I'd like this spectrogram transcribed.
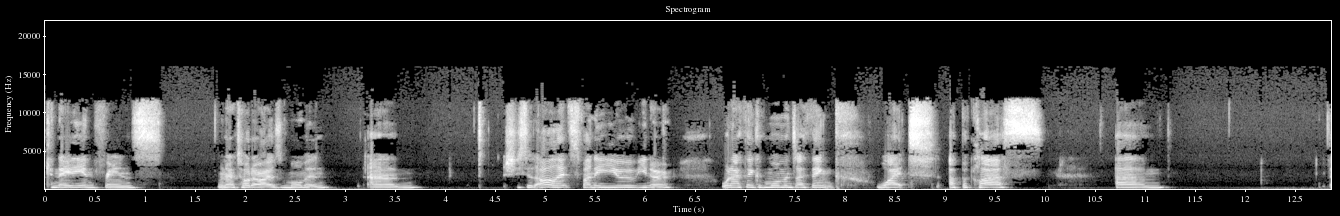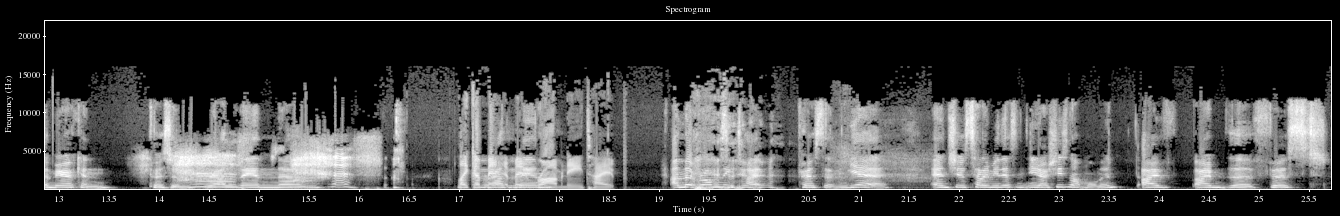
Canadian friends, when I told her I was Mormon, um, she said, "Oh, that's funny. You you know." when I think of Mormons, I think white, upper class, um, American person yes, rather than um, yes. like a Mitt Romney type. I'm a Mitt Romney type person, yeah. And she was telling me this, and you know, she's not Mormon. I've I'm the first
